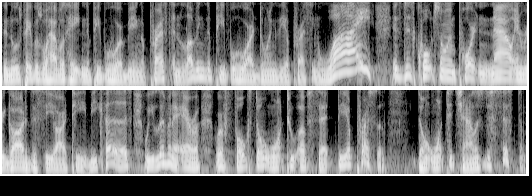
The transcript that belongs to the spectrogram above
the newspapers will have us hating the people who are being oppressed and loving the people who are doing the oppressing. Why is this quote so important now in regards to CRT? Because we live in an era where folks don't want to upset the oppressor don't want to challenge the system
